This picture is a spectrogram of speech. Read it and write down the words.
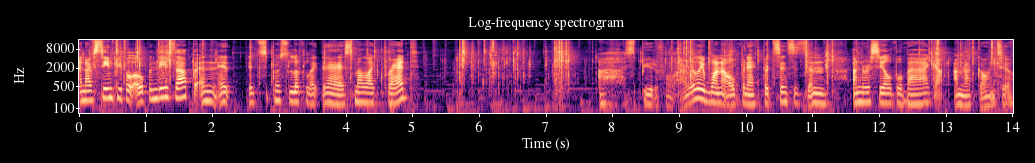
And I've seen people open these up and it it's supposed to look like, uh, smell like bread. Ah, oh, it's beautiful. I really want to open it, but since it's an unresealable bag, I'm not going to.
